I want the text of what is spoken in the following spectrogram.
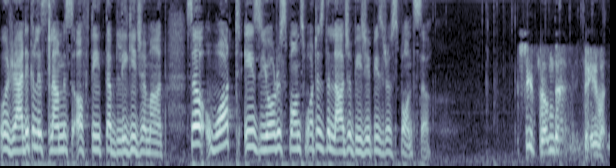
were radical Islamists of the Tablighi Jamaat. So, what is your response? What is the larger BJP's response, sir? See, from the day one,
